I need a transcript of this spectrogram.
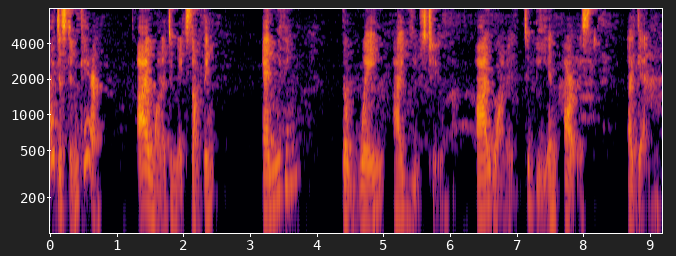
I just didn't care. I wanted to make something, anything, the way I used to. I wanted to be an artist again.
